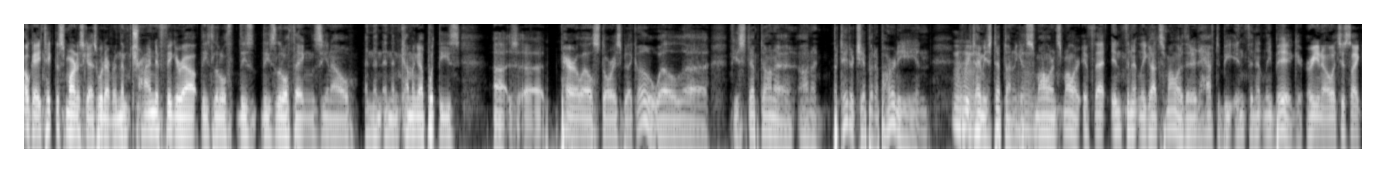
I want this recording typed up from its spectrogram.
okay, take the smartest guys, whatever, and them trying to figure out these little these these little things, you know, and then and then coming up with these uh, uh, parallel stories. Be like, oh well, uh, if you stepped on a on a potato chip at a party, and every Mhm. time you stepped on it, it gets Mhm. smaller and smaller. If that infinitely got smaller, then it'd have to be infinitely big, or you know, it's just like.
